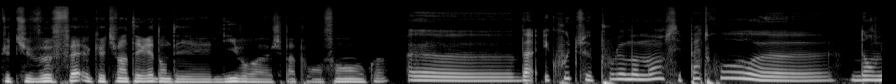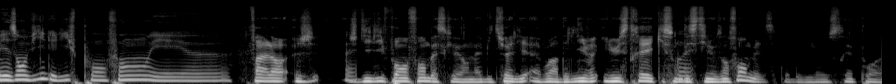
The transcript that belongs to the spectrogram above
que tu veux faire, que tu veux intégrer dans des livres, euh, je sais pas, pour enfants ou quoi? Euh, bah écoute, pour le moment, c'est pas trop euh, dans mes envies les livres pour enfants et euh, Enfin, alors, je, Ouais. je dis livres pour enfants parce qu'on est habitué à avoir des livres illustrés qui sont Ouais. destinés aux enfants, mais ça peut être des livres illustrés pour,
